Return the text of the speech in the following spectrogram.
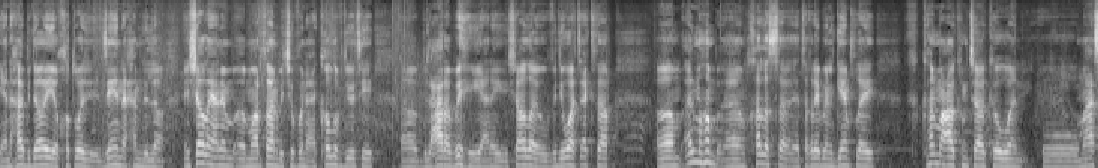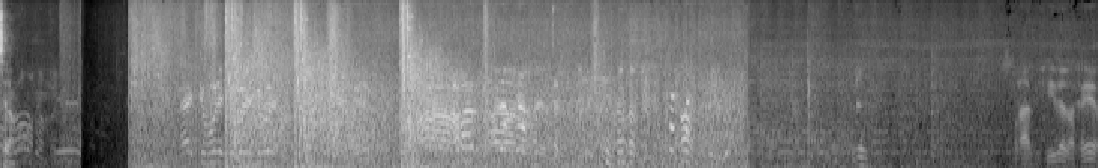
يعني هاي بداية وخطوه زينة الحمد لله. إن شاء الله يعني مرة ثانية بتشوفون يعني Call of Duty بالعربي يعني إن شاء الله وفيديوهات أكثر. المهم خلص آه، تقريبا الجيم بلاي كان معاكم تاكون ومع السلامة. شوفوني Ah, sí, sí, de la GER.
